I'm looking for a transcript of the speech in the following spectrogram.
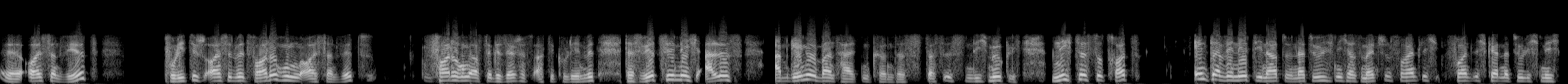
äh, äußern wird, politisch äußern wird, Forderungen äußern wird, Forderungen aus der Gesellschaft artikulieren wird, das wird sie nicht alles am Gängelband halten können. Das, das ist nicht möglich. Nichtsdestotrotz interveniert die NATO natürlich nicht aus Menschenfreundlichkeit, natürlich nicht,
